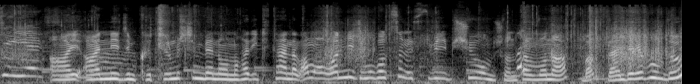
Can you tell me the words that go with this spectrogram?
peçeyersin? Ay anneciğim kaçırmışım ben onu. Hadi iki tane al. Ama anneciğim o baksana üstü bir, bir şey olmuş onu. Tamam onu al. Bak ben de ne buldum.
